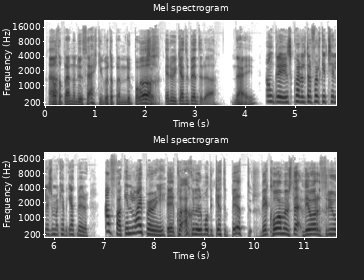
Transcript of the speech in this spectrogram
Ha. þá ætti að brenna niður þekking og þetta að brenna niður Ugh, bókasafn erum við getur betur eða? nei ángríns, hvað heldur að fólk er chili sem að keppi gett beður a fucking library e, hvað, akkur er móti getur betur Við komumst, e- við vorum þrjú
